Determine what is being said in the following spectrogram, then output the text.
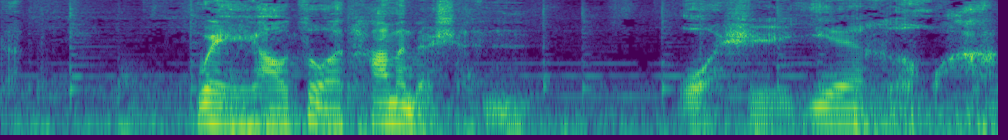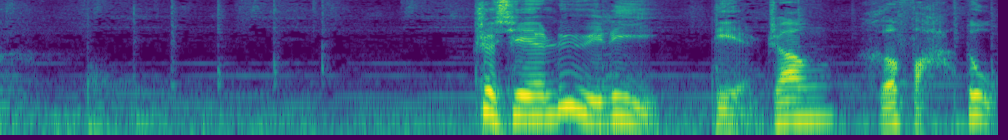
的，为要做他们的神。我是耶和华。这些律例、典章和法度，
